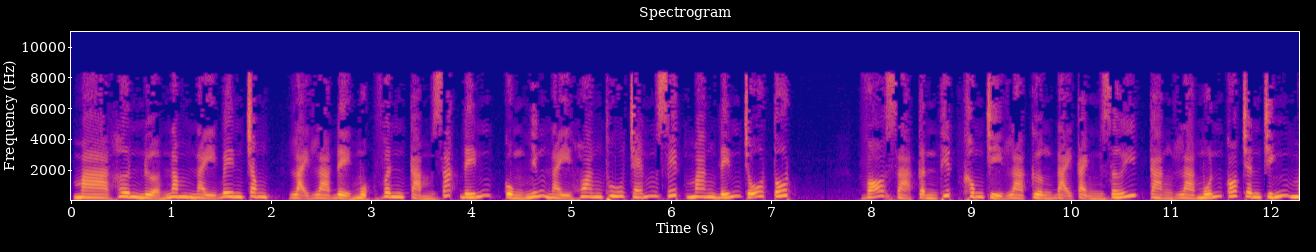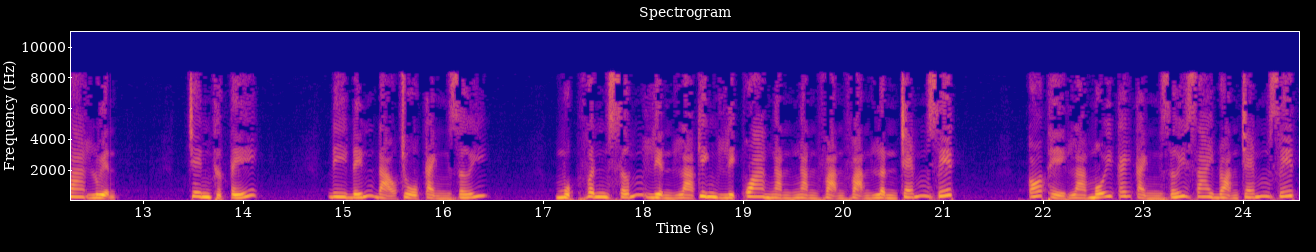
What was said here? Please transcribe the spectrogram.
mà hơn nửa năm này bên trong lại là để mục vân cảm giác đến cùng những này hoang thu chém giết mang đến chỗ tốt. Võ giả cần thiết không chỉ là cường đại cảnh giới càng là muốn có chân chính ma luyện. Trên thực tế, đi đến đạo chùa cảnh giới, Mục vân sớm liền là kinh lịch qua ngàn ngàn vạn vạn lần chém giết. Có thể là mỗi cái cảnh giới giai đoạn chém giết.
